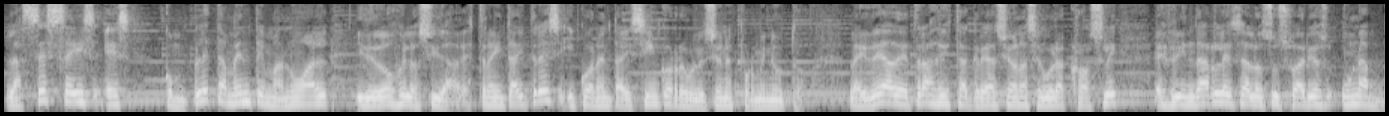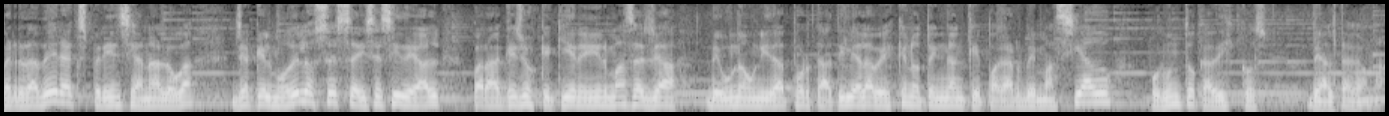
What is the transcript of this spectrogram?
La C6 es completamente manual y de dos velocidades, 33 y 45 revoluciones por minuto. La idea detrás de esta creación, asegura Crossley, es brindarles a los usuarios una verdadera experiencia análoga, ya que el modelo C6 es ideal para aquellos que quieren ir más allá de una unidad portátil y a la vez que no tengan que pagar demasiado por un tocadiscos de alta gama.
